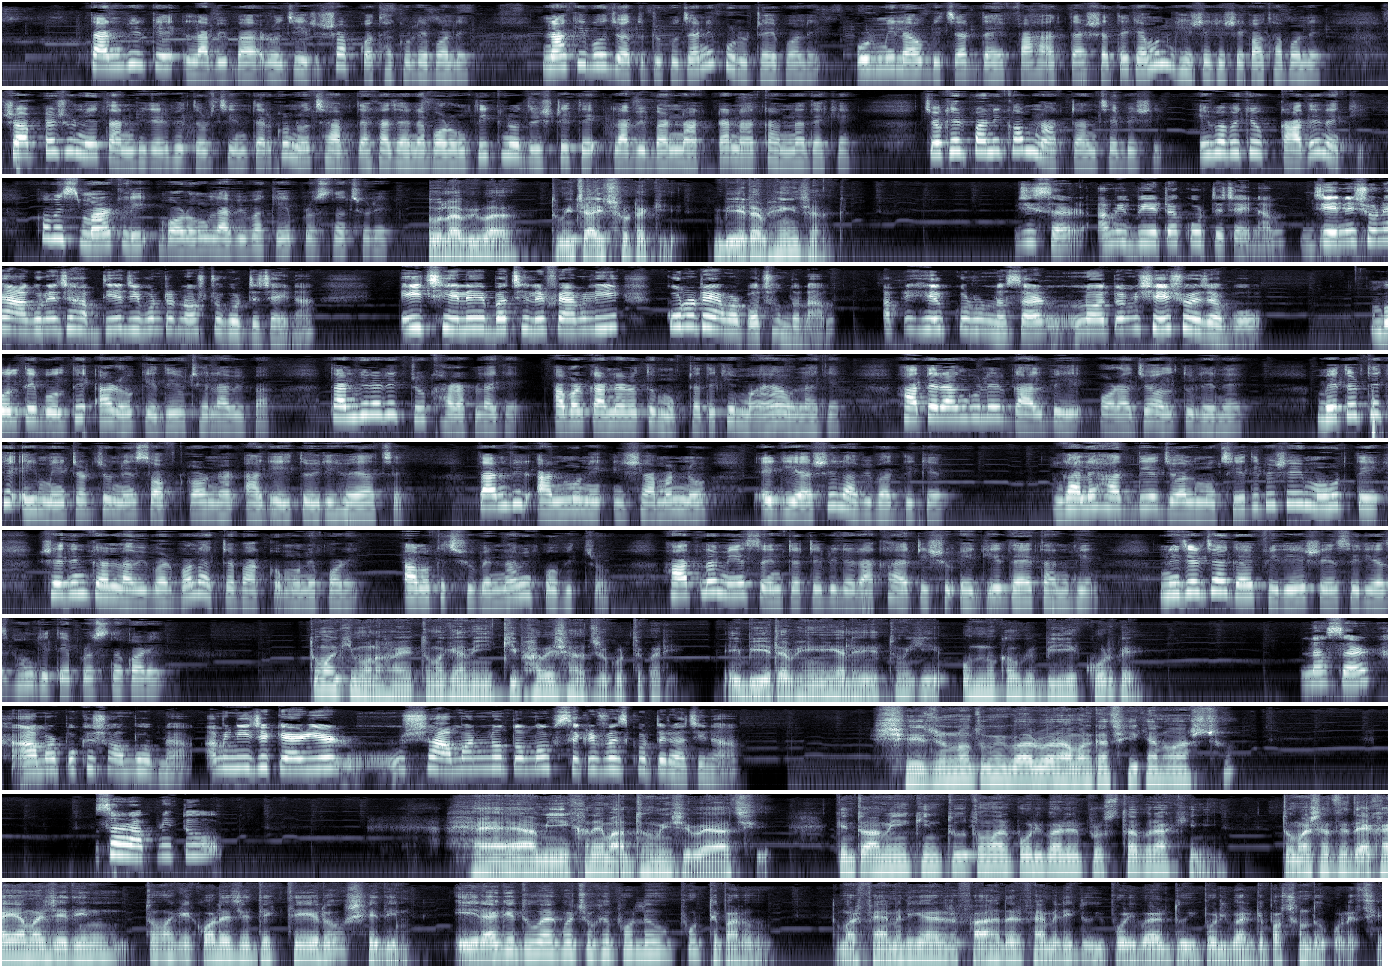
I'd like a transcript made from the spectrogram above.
তানভীরকে লাবিবা রোজির সব কথা খুলে বলে। নাকিবও যতটুকু জানে পুরোটাই বলে। উর্মিলাও বিচার দেয় ফাহাদ তার সাথে কেমন ঘেসে ঘেসে কথা বলে। সবটা শুনে তানভীরের ভেতর চিন্তার কোনো ছাপ দেখা যায় না বরং তীক্ষ্ণ দৃষ্টিতে লাবিবার নাক টানা কান্না দেখে। চোখের পানি কম নাক টানছে বেশি। এভাবে কেউ কাঁদে নাকি? খুবই স্মার্টলি বরং লাবিবাকে প্রশ্ন ছুড়ে। তো লাবিবা তুমি চাইছোটা কি? বিয়েটা ভেঙে যাক? জি স্যার আমি বিয়েটা করতে চাই না। জেনে শুনে আগুনে ঝাঁপ দিয়ে জীবনটা নষ্ট করতে চাই না। এই ছেলে বা ছেলের ফ্যামিলি কোনোটাই আমার পছন্দ না। আপনি হেল্প করুন না স্যার নয়তো আমি শেষ হয়ে যাব। বলতে বলতে আরও কেঁদে ওঠে লাবিবা। তানভীরের একটু খারাপ লাগে। আবার কান্নারত মুখটা দেখে মায়াও লাগে। হাতের আঙ্গুলের গাল বেয়ে পড়া জল তুলে নেয়। ভেতর থেকে এই মেয়েটার জন্য সফট কর্নার আগেই তৈরি হয়ে আছে। তানভীর আনমনে এই সামান্য এগিয়ে আসে লাবিবার দিকে। গালে হাত দিয়ে জল মুছিয়ে দিবে সেই মুহূর্তেই সেদিনকার লাবিবার বলা একটা বাক্য মনে পড়ে। আমাকে ছুবেন না আমি পবিত্র। হাত নামিয়ে সেন্টার টেবিলে রাখা টিস্যু এগিয়ে দেয় তানভীর। নিজের জায়গায় ফিরে এসে সিরিয়াস ভঙ্গিতে প্রশ্ন করে তোমার কি মনে হয় তোমাকে আমি কীভাবে সাহায্য করতে পারি? এই বিয়েটা ভেঙে গেলে তুমি কি অন্য কাউকে বিয়ে করবে? না স্যার আমার পক্ষে সম্ভব না। আমি নিজে ক্যারিয়ার সামান্যতম স্যাক্রিফাইস করতে রাজি না। সেজন্য তুমি বারবার আমার কাছেই কেন আসছো? স্যার আপনি তো হ্যাঁ আমি এখানে মাধ্যম হিসেবে আছি কিন্তু আমি কিন্তু তোমার পরিবারের প্রস্তাব রাখিনি। তোমার সাথে দেখাই আমার যেদিন তোমাকে কলেজে দেখতে এলো সেদিন। এর আগে দু একবার চোখে পড়লেও পড়তে পারো। তোমার ফ্যামিলি আর ফাহাদার ফ্যামিলি দুই পরিবার দুই পরিবারকে পছন্দ করেছে।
